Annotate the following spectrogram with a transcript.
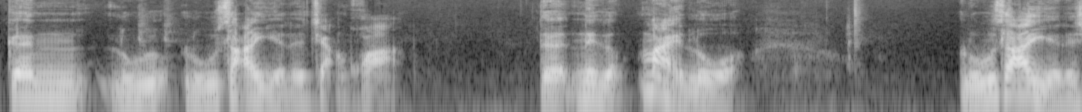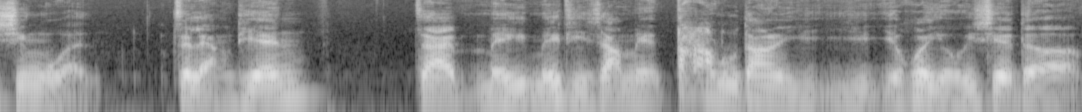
跟卢卢沙野的讲话的那个脉络，卢沙野的新闻这两天在媒媒体上面，大陆当然也也也会有一些的，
